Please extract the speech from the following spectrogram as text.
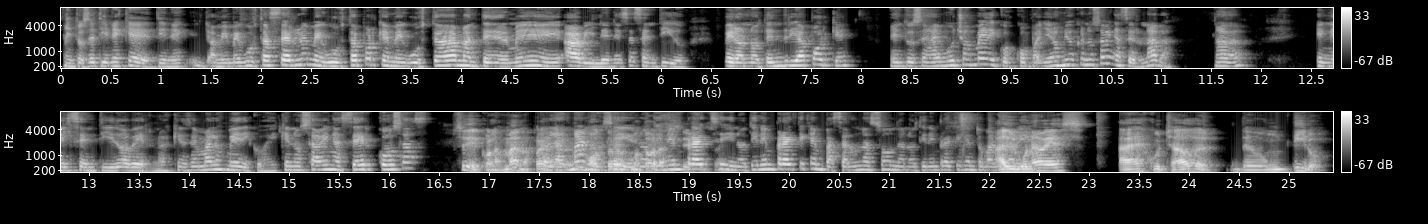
Entonces tienes que, tienes, a mí me gusta hacerlo y me gusta porque me gusta mantenerme hábil en ese sentido, pero no tendría por qué. Entonces hay muchos médicos, compañeros míos que no saben hacer nada, nada. En el sentido, a ver, no es que sean malos médicos, es que no saben hacer cosas Sí, con las manos. Pues, con las manos, motor- sí, no tienen sí, sí, sí, no tienen práctica en pasar una sonda, no tienen práctica en tomar una ¿Alguna vez has escuchado de, de un tiro?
